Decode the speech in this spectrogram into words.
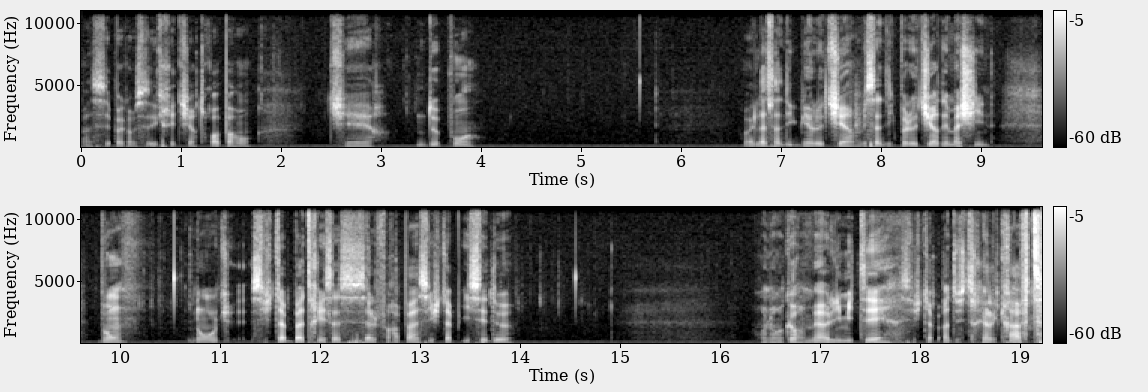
bah, c'est pas comme ça c'est écrit tiers 3 pardon, tiers 2 points. Ouais, là ça indique bien le tiers, mais ça indique pas le tiers des machines. Bon, donc si je tape batterie, ça, ça le fera pas. Si je tape IC2, on est encore limité. Si je tape Industrial Craft,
